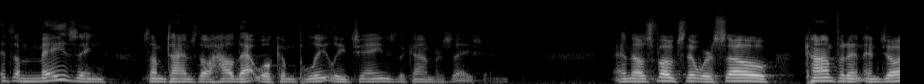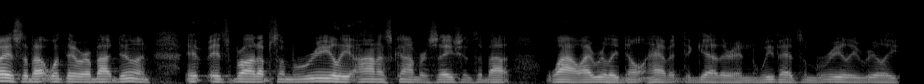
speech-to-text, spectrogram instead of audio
it's amazing sometimes, though, how that will completely change the conversation. And those folks that were so confident and joyous about what they were about doing, it, it's brought up some really honest conversations about, wow, I really don't have it together. And we've had some really, really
